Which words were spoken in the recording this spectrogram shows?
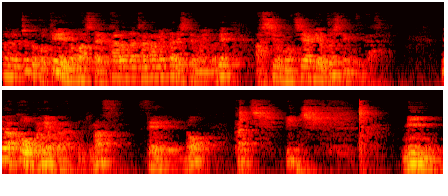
う。なのでちょっとこう手伸ばしたり体をかがめたりしてもいいので足を持ち上げようとしてみてください。では交互に行っていきます。せーの。タッチ1 2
